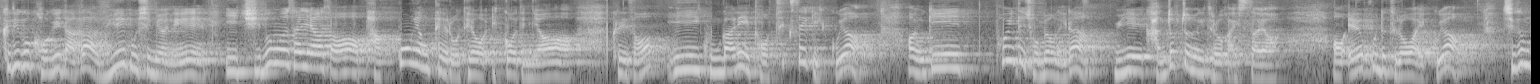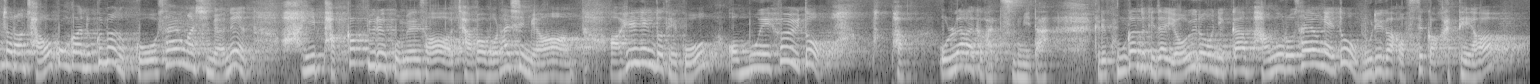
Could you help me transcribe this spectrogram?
그리고 거기다가 위에 보시면은 이 쥐붕을 살려서 박공 형태로 되어 있거든요. 그래서 이 공간이 더 특색이 있고요. 아, 여기 포인트 조명이랑 위에 간접 조명이 들어가 있어요. 어, 에어컨도 들어와 있고요. 지금처럼 작업 공간을 꾸며놓고 사용하시면은 아, 이 바깥 뷰를 보면서 작업을 하시면 아, 힐링도 되고 업무의 효율도 확 팍팍 올라갈 것 같습니다. 그리고 공간도 굉장히 여유로우니까 방으로 사용해도 무리가 없을 것 같아요.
